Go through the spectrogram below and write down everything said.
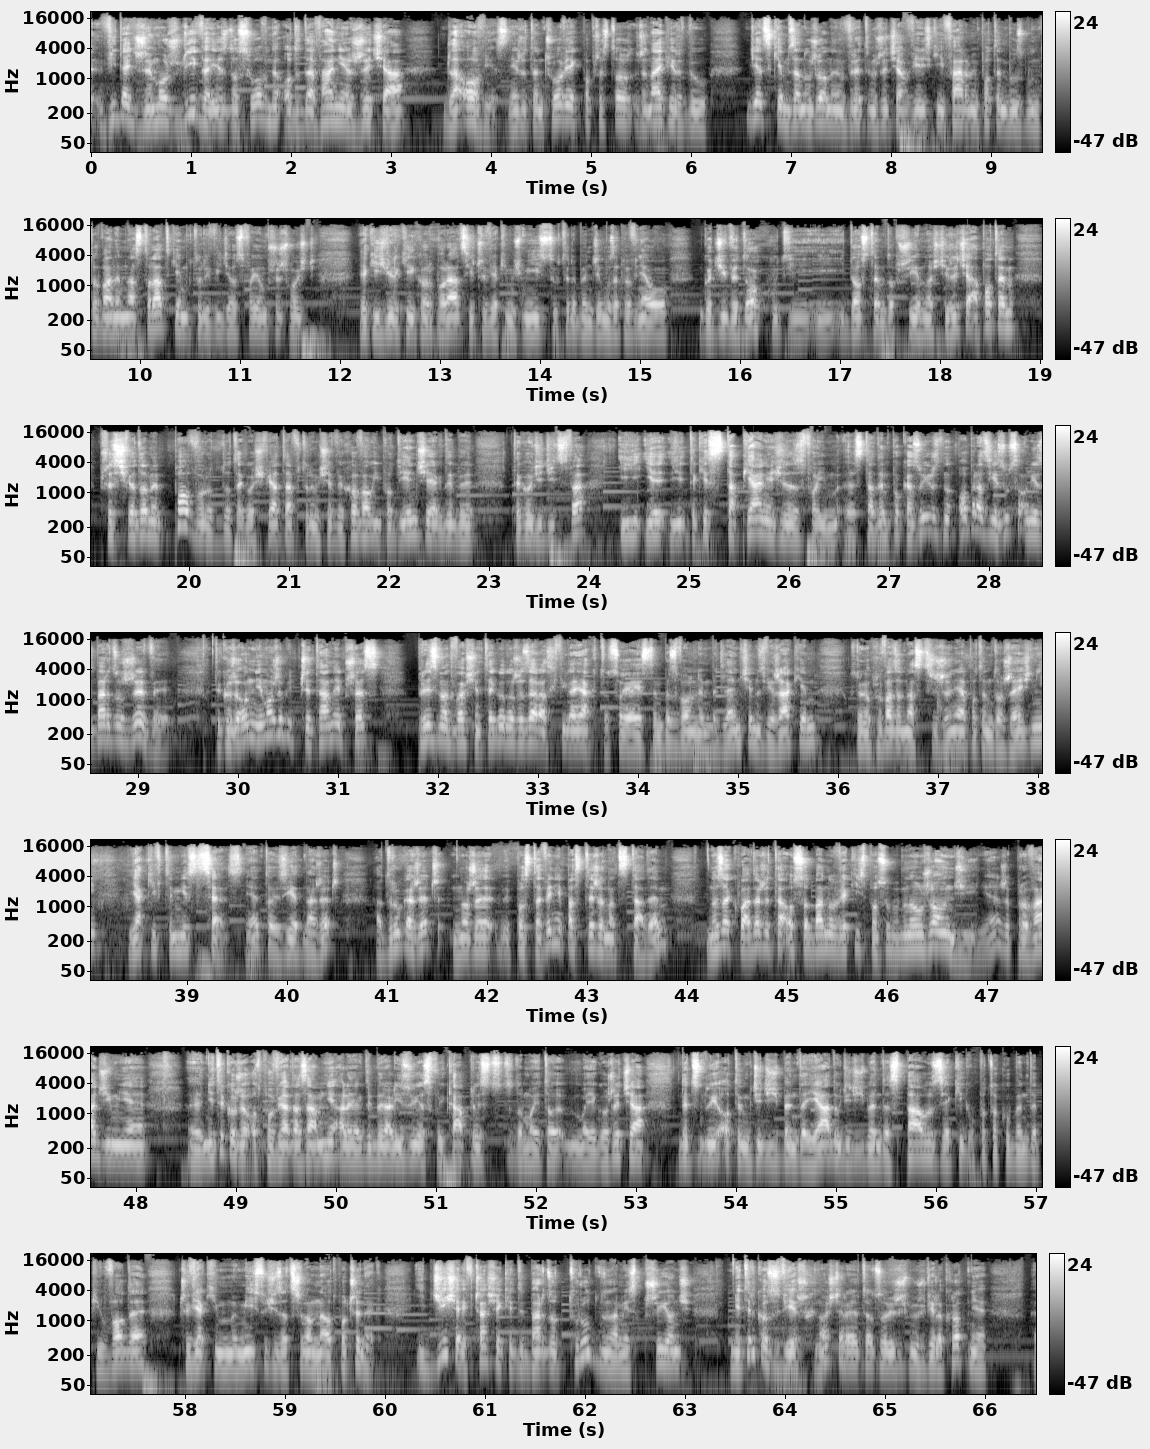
widać, że możliwe jest dosłowne oddawanie życia dla owiec, nie? że ten człowiek poprzez to, że najpierw był dzieckiem zanurzonym w rytm życia w wiejskiej farmy, potem był zbuntowanym nastolatkiem, który widział swoją przyszłość w jakiejś wielkiej korporacji, czy w jakimś miejscu, które będzie mu zapewniało godziwy dochód i, i, i dostęp do przyjemności życia, a potem przez świadomy powrót do tego świata, w którym się wychował i podjęcie jak gdyby tego dziedzictwa i, i, takie stapianie się ze swoim e, stadem pokazuje, że ten obraz Jezusa, on jest bardzo żywy, tylko że on nie może być czytany przez pryzmat właśnie tego, no że zaraz, chwila, jak to, co ja jestem bezwolnym bydlęciem, zwierzakiem, którego prowadzą na strzyżenia, a potem do rzeźni, jaki w tym jest sens, nie? To jest jedna rzecz. A druga rzecz, no że postawienie pasterza nad stadem, no zakłada, że ta osoba no w jakiś sposób mną rządzi, nie? Że prowadzi mnie, e, nie tylko, że odpowiada za mnie, ale jak gdyby realizuje swój kaprys co do moje, to, mojego życia, decyduje o tym, gdzie dziś będę jadł, gdzie dziś będę spał, z jakiego potoku będę pił wodę, czy w jakim miejscu się zatrzymam na odpoczynek. I dzisiaj, w czasie, kiedy bardzo trudno nam jest przyjąć nie tylko zwierzchność, ale to, co żeśmy już wielokrotnie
